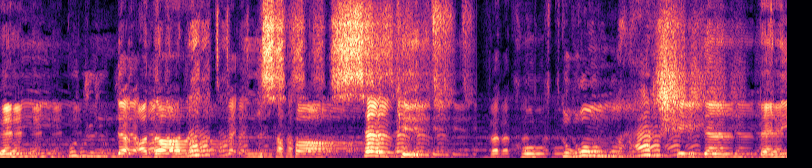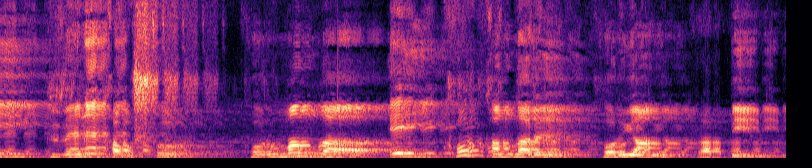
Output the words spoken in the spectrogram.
Beni bugün de adalet ve insafa sevk et ve korktuğum her şeyden beni güvene kavuştur. Korumanla ey korkanları koruyan Rabbim.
